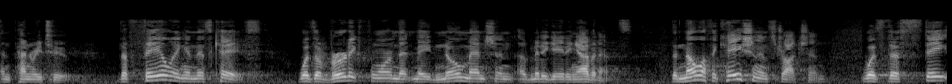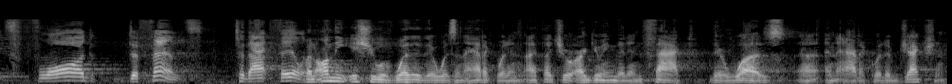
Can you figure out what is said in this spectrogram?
and Penry 2. The failing in this case was a verdict form that made no mention of mitigating evidence. The nullification instruction was the state's flawed defense to that failing. But on the issue of whether there was an adequate, and I thought you were arguing that in fact there was uh, an adequate objection,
